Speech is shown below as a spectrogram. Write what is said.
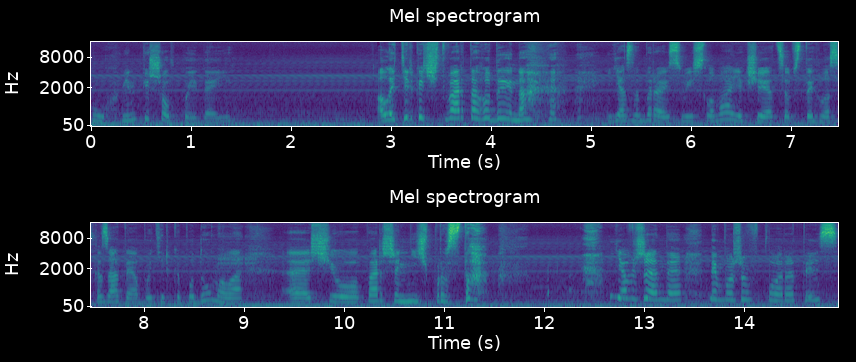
Фух, він пішов, по ідеї. Але тільки четверта година. Я забираю свої слова, якщо я це встигла сказати або тільки подумала, е, що перша ніч проста. Я вже не, не можу впоратись.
